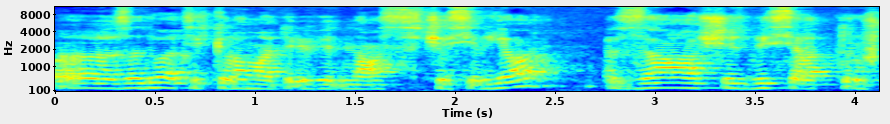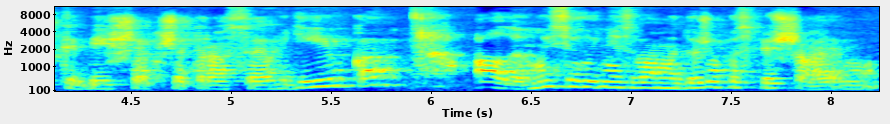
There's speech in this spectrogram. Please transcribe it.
Е, За 20 кілометрів від нас часів яр, за 60 трошки більше, якщо траса Авдіївка. Але ми сьогодні з вами дуже поспішаємо.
